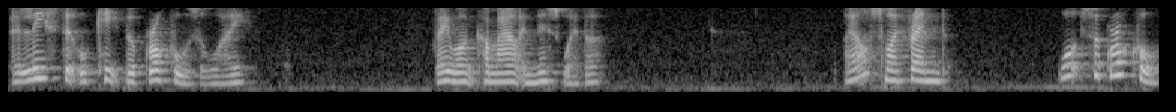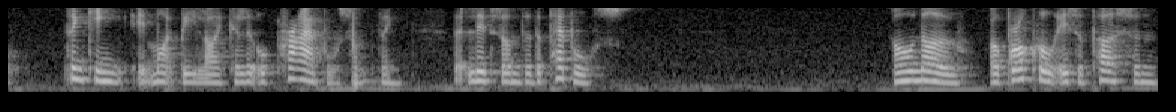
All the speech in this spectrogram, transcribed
at least it'll keep the grockles away. They won't come out in this weather. I asked my friend, What's a grockle? thinking it might be like a little crab or something that lives under the pebbles. Oh no, a grockle is a person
